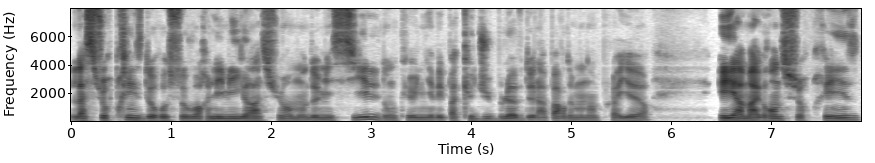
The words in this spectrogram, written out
la surprise de recevoir l'immigration à mon domicile. Donc, il n'y avait pas que du bluff de la part de mon employeur. Et à ma grande surprise,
